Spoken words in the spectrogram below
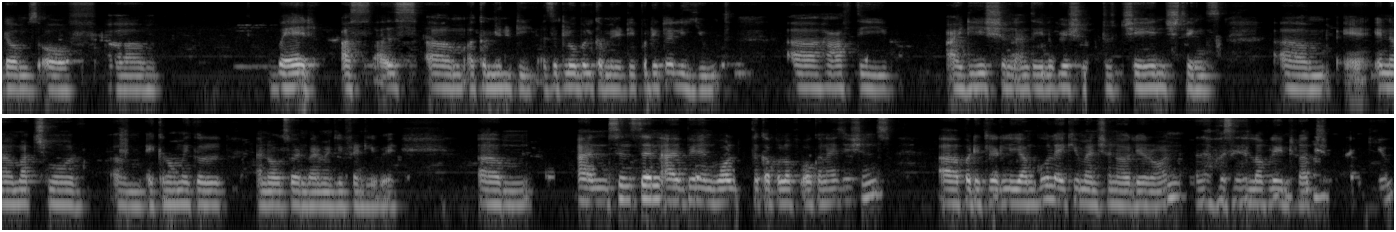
terms of um, where us as um, a community, as a global community, particularly youth, uh, have the ideation and the innovation to change things um, in a much more um, economical and also environmentally friendly way. Um, and since then, I've been involved with a couple of organizations, uh, particularly Youngo, like you mentioned earlier on. That was a lovely introduction. Thank you.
